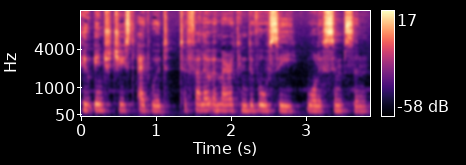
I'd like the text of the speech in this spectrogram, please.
who introduced Edward to fellow American divorcee Wallis Simpson.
